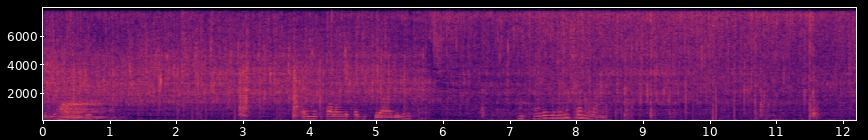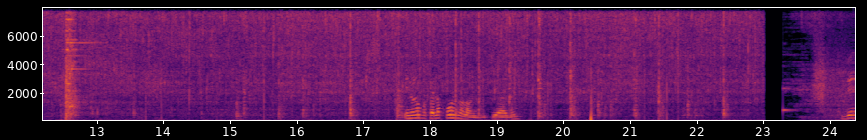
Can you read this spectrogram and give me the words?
ਵਧੀਆ ਖਾਵਾਂਗੇ ਇੰਨੇ ਕੁ ਪਾ ਲਾਂਗੇ ਆਪਾਂ ਜੀ ਪਿਆਜ਼ ਇਹਦੇ ਵਿੱਚ ਹੁਣ ਥੋੜੇ ਜਿਹੇ ਨਾ ਭੁੰਨ ਲਾਂਗੇ ਇਹਨਾਂ ਨੂੰ ਆਪਾਂ ਪਹਿਲਾਂ ਭੁੰਨ ਲਾਂਗੇ ਜੀ ਪਿਆਜ਼ ਨੂੰ ਦੇ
